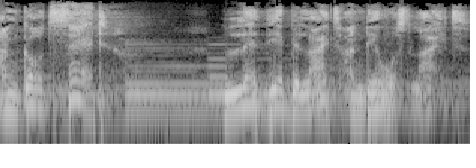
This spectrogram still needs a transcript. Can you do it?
and God said, let there be light, and there was light.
